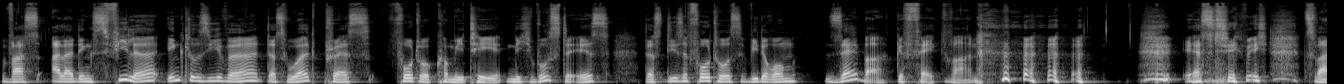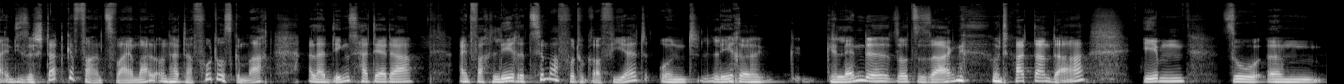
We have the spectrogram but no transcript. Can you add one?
Was allerdings viele, inklusive das World Press Fotokomitee, nicht wusste, ist, dass diese Fotos wiederum selber gefaked waren. Er ist nämlich zwar in diese Stadt gefahren zweimal und hat da Fotos gemacht, allerdings hat er da einfach leere Zimmer fotografiert und leere Gelände sozusagen und hat dann da eben so ähm,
